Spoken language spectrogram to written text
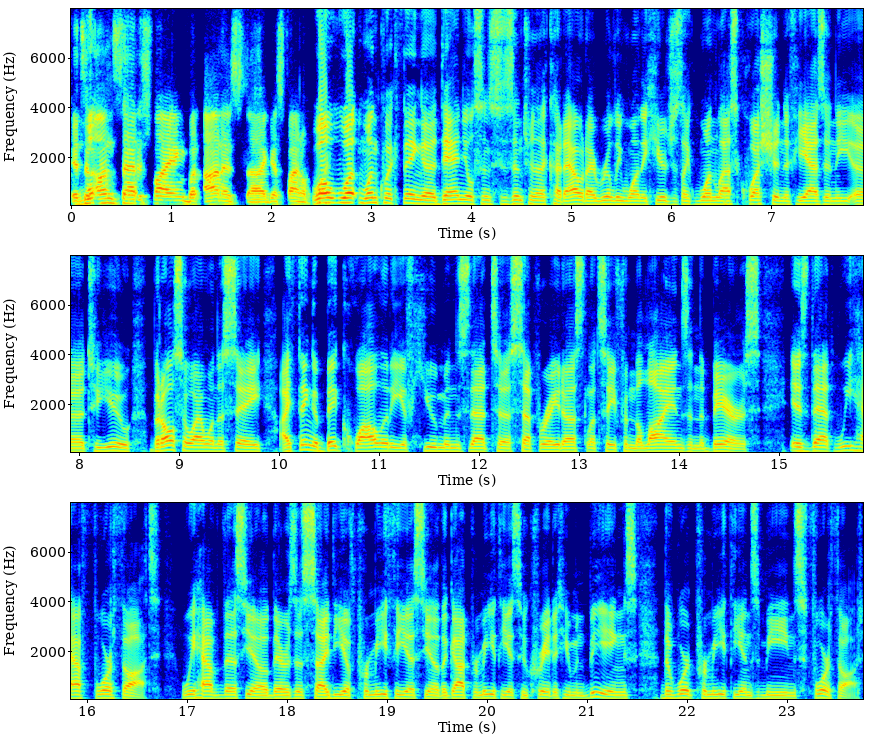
it's well, an unsatisfying but honest, uh, I guess, final. Point. Well, what, one quick thing, uh, Daniel, since his internet cut out, I really want to hear just like one last question if he has any uh, to you. But also, I want to say, I think a big quality of humans that uh, separate us, let's say, from the lions and the bears, is that we have forethought we have this, you know, there's this idea of Prometheus, you know, the god Prometheus who created human beings. The word Prometheans means forethought.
